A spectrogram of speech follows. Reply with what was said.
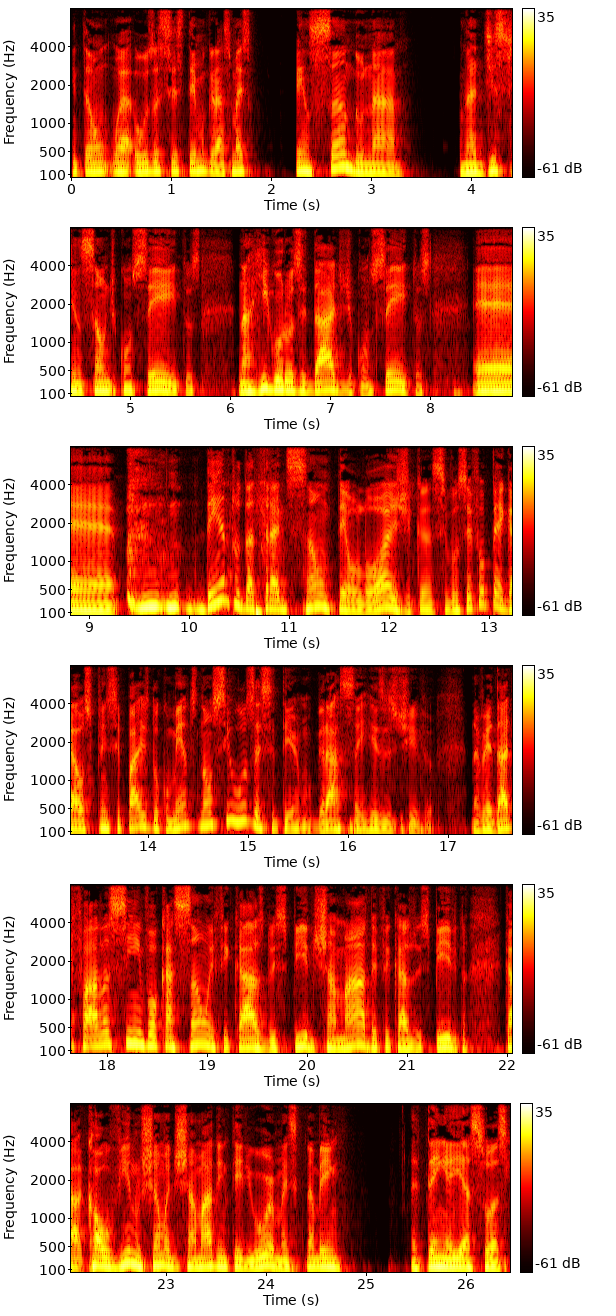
Então é, usa-se esse termo graça. Mas pensando na na distinção de conceitos, na rigorosidade de conceitos. É, dentro da tradição teológica, se você for pegar os principais documentos, não se usa esse termo, graça irresistível. Na verdade, fala-se invocação eficaz do Espírito, chamado eficaz do Espírito. Calvino chama de chamado interior, mas também tem aí as suas,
